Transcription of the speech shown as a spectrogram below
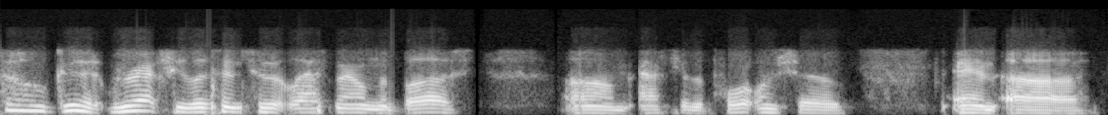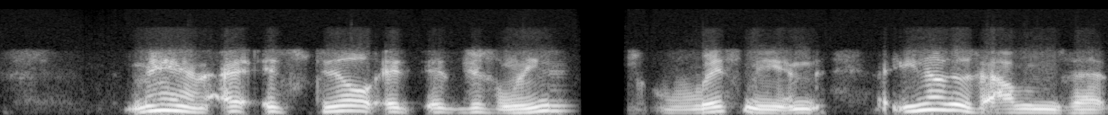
so good. We were actually listening to it last night on the bus um, after the Portland show, and uh, man, it still it it just lingers with me. And you know those albums that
